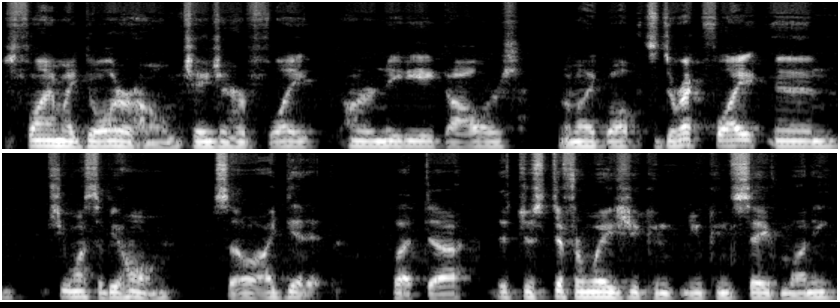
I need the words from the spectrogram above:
just flying my daughter home, changing her flight, $188. I'm like, well, it's a direct flight and she wants to be home. So I did it. But uh, it's just different ways you can you can save money.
